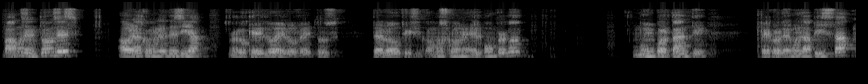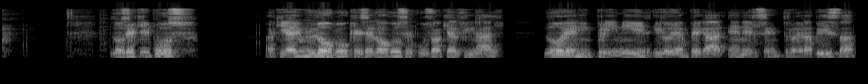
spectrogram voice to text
vamos entonces, ahora como les decía, a lo que es lo de los retos de lo físico. Vamos con el bumper block. Muy importante, recordemos la pista. Los equipos, aquí hay un logo, que ese logo se puso aquí al final. Lo deben imprimir y lo deben pegar en el centro de la pista.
